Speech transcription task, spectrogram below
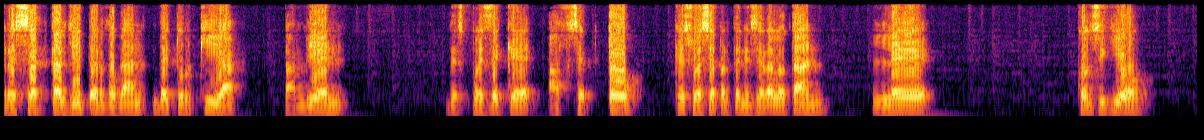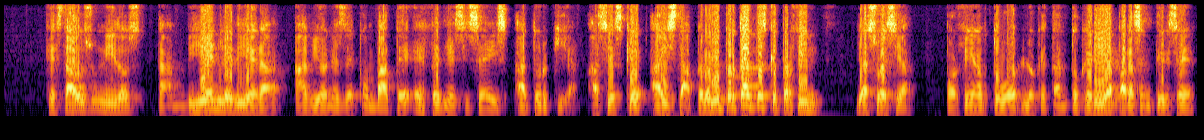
Recep Tayyip Erdogan de Turquía, también después de que aceptó que Suecia perteneciera a la OTAN, le consiguió que Estados Unidos también le diera aviones de combate F-16 a Turquía. Así es que ahí está. Pero lo importante es que por fin ya Suecia por fin obtuvo lo que tanto quería para sentirse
